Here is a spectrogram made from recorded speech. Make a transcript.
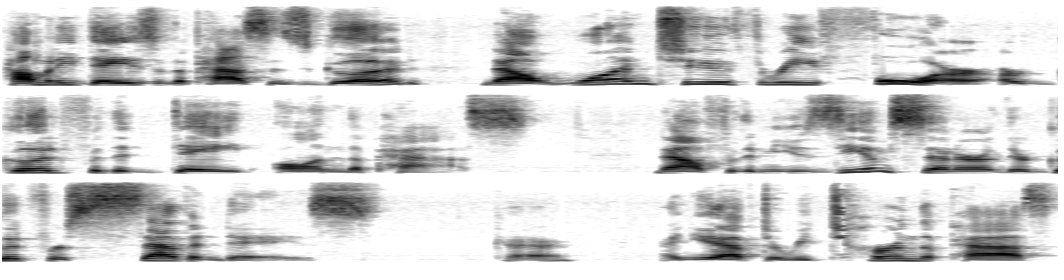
How many days of the pass is good? Now, one, two, three, four are good for the date on the pass. Now, for the museum center, they're good for seven days okay? And you have to return the pass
